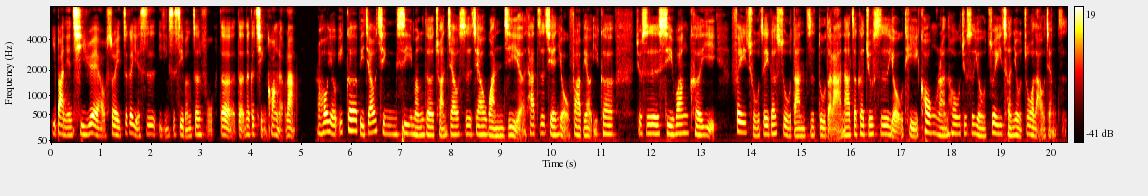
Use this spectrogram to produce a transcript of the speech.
一八年七月啊，所以这个也是已经是西蒙政府的的那个情况了啦。然后有一个比较亲西蒙的传教士叫万吉尔，他之前有发表一个就是希望可以废除这个苏丹制度的啦。那这个就是有提控，然后就是有罪臣，有坐牢这样子。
